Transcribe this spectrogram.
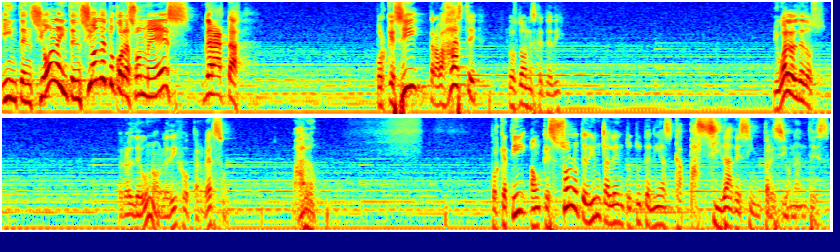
intención, la intención de tu corazón me es grata. Porque sí, trabajaste los dones que te di. Igual al de dos. Pero el de uno le dijo perverso, malo. Porque a ti, aunque solo te di un talento, tú tenías capacidades impresionantes.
